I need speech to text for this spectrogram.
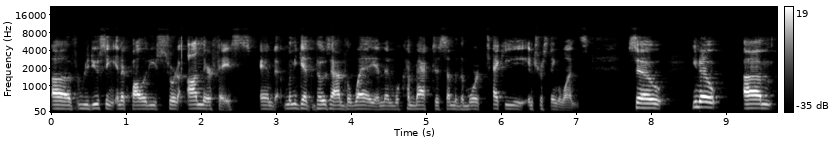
of reducing inequalities sort of on their face. And let me get those out of the way and then we'll come back to some of the more techie interesting ones. So you know um,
